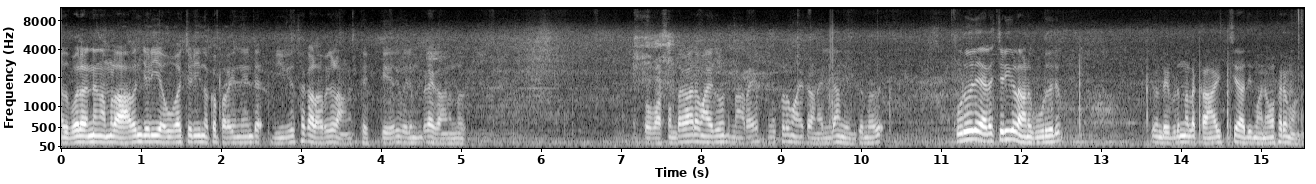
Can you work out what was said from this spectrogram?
അതുപോലെ തന്നെ നമ്മൾ ആവഞ്ചെടി യൗവാച്ചെടി എന്നൊക്കെ പറയുന്നതിന്റെ വിവിധ കളറുകളാണ് കയറി വരുമ്പോഴേ കാണുന്നത്. ഇപ്പോൾ വസന്തകാലമായതുകൊണ്ട് നിറയെ പൂക്കളുമായിട്ടാണ് എല്ലാം നിൽക്കുന്നത്. കൂടുതൽ ഇലച്ചെടികളാണ് കൂടുതലും. ഇതുണ്ട് ഇവിടെ നിന്നുള്ള കാഴ്ച അതിമനോഹരമാണ്.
